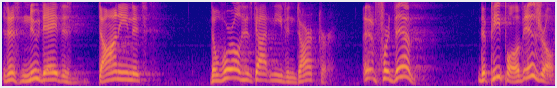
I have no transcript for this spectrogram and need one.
this new day, this dawning, it's, the world has gotten even darker. Uh, for them, the people of Israel,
